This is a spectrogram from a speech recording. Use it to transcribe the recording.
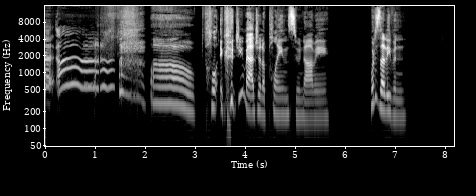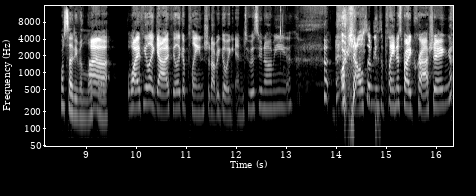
that. Ah. Oh, pl- could you imagine a plane tsunami? What does that even? What's that even look Uh, like? well, I feel like yeah, I feel like a plane should not be going into a tsunami. Or- that also means the plane is probably crashing if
